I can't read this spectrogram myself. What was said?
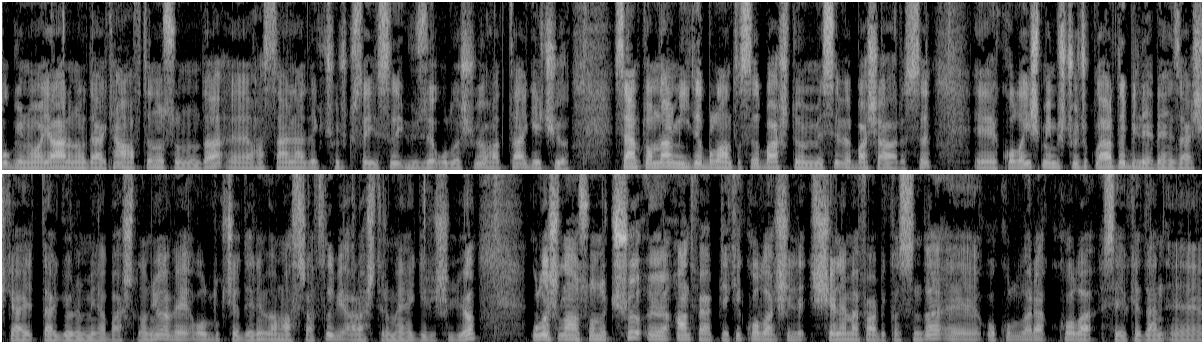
bugün o yarın o derken haftanın sonunda e, hastanelerdeki çocuk sayısı 100'e ulaşıyor hatta geçiyor. Semptomlar mide bulantısı, baş dönmesi ve baş ağrısı. Ee, kola içmemiş çocuklarda bile benzer şikayetler görünmeye başlanıyor ve oldukça derin ve masraflı bir araştırmaya girişiliyor. Ulaşılan sonuç şu e, Antwerp'teki kola şişeleme fabrikasında e, okullara kola sevk eden e,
